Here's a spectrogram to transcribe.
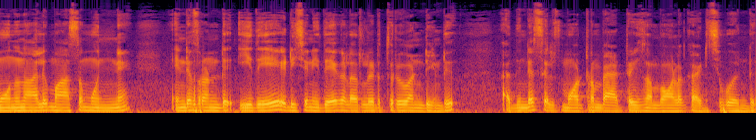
മൂന്ന് നാല് മാസം മുന്നേ എന്റെ ഫ്രണ്ട് ഇതേ എഡിഷൻ ഇതേ കളറിൽ എടുത്തൊരു വണ്ടിയുണ്ട്. അതിന്റെ സെൽഫ് മോട്ടറും ബാറ്ററിയും സംഭവങ്ങളൊക്കെ അടിച്ചു പോയിട്ടുണ്ട്.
